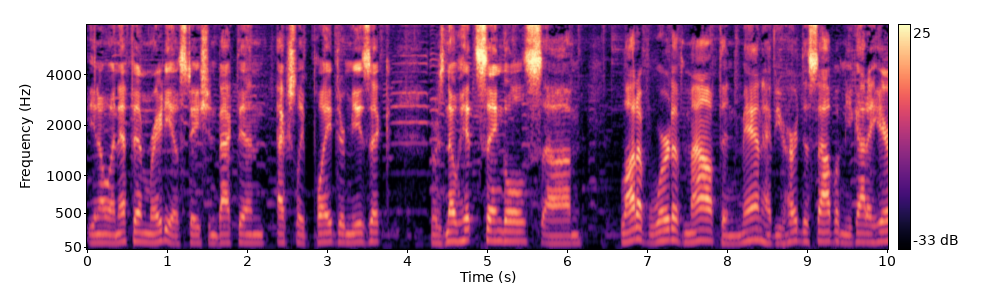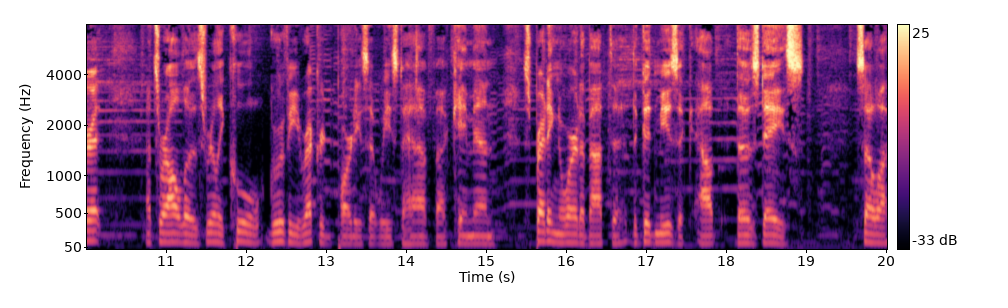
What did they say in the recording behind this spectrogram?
you know, an FM radio station back then actually played their music? There was no hit singles, um, a lot of word of mouth, and man, have you heard this album? You got to hear it. That's where all those really cool, groovy record parties that we used to have uh, came in, spreading the word about the, the good music out those days. So, uh,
